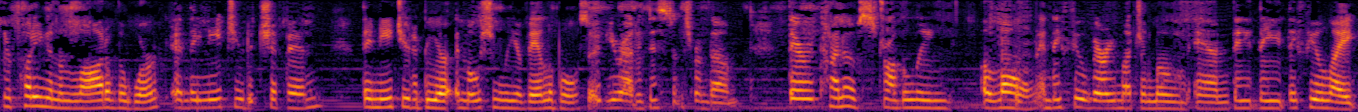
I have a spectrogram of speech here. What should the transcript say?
they're putting in a lot of the work and they need you to chip in. They need you to be uh, emotionally available. So if you're at a distance from them, they're kind of struggling alone and they feel very much alone and they, they, they feel like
